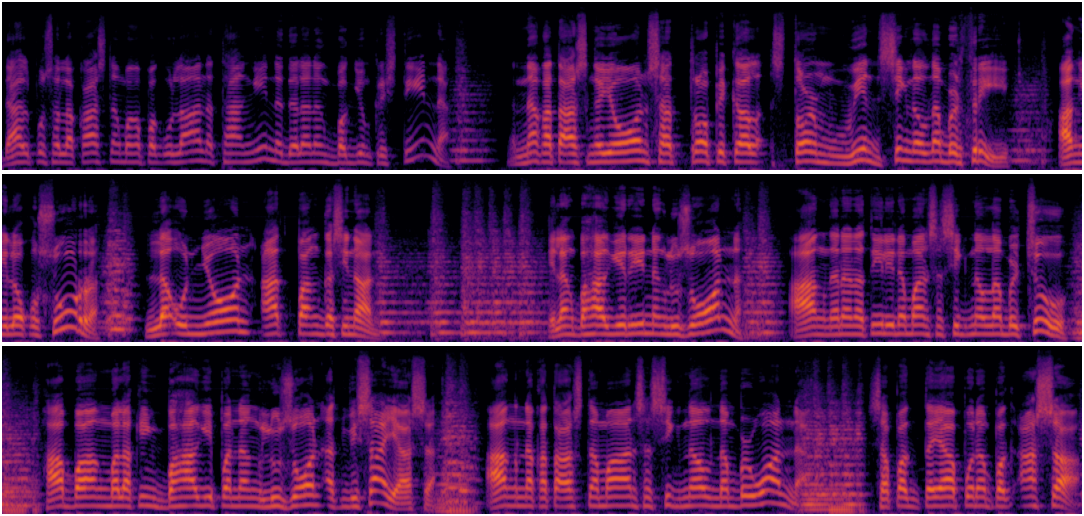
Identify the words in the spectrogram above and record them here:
Dahil po sa lakas ng mga pag-ulan at hangin na dala ng bagyong Christine, nakataas ngayon sa Tropical Storm Wind Signal number 3 ang Ilocos Sur, La Union at Pangasinan. Ilang bahagi rin ng Luzon ang nananatili naman sa signal number 2 habang malaking bahagi pa ng Luzon at Visayas ang nakataas naman sa signal number 1. Sa pagtaya po ng pag-asa,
